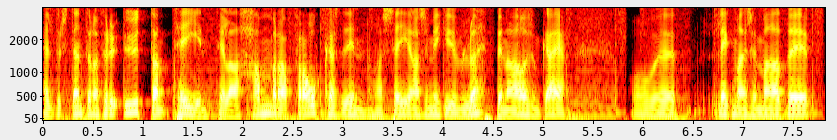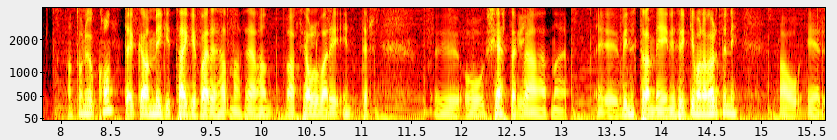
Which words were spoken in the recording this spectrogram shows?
heldur stendur hann fyrir utan tegin til að hamra frákastið inn. Og það segir hann sem mikið um löppina á þessum gæja. Og uh, leikmaður sem að uh, Antonio Conte gaf mikið tækifærið þarna þegar hann var þjálfari indir uh, og sérstaklega þarna vinstra megin í þryggjumanna vördunni þá er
